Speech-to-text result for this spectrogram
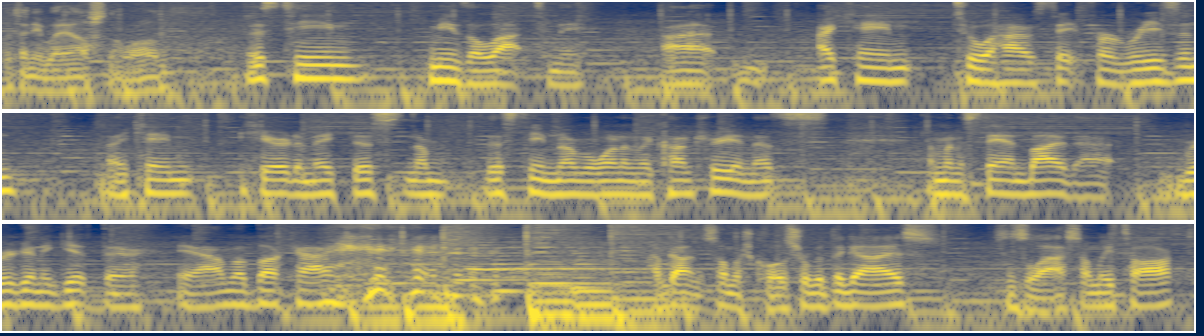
with anybody else in the world. This team means a lot to me. I, I came to Ohio State for a reason. I came here to make this this team number one in the country, and that's I'm going to stand by that. We're going to get there. Yeah, I'm a Buckeye. I've gotten so much closer with the guys since the last time we talked.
